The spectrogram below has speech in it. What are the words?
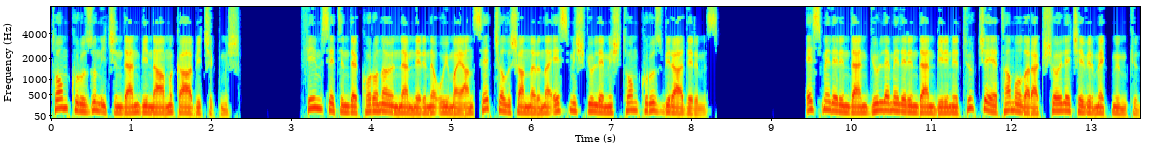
Tom Cruise'un içinden bir Namık abi çıkmış. Film setinde korona önlemlerine uymayan set çalışanlarına esmiş gürlemiş Tom Cruise biraderimiz. Esmelerinden gürlemelerinden birini Türkçe'ye tam olarak şöyle çevirmek mümkün.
